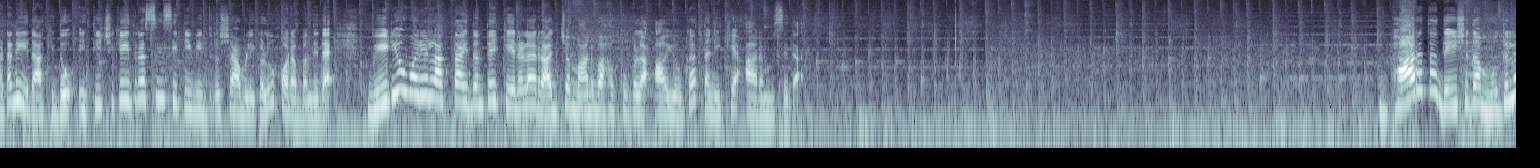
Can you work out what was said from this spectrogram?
ಘಟನೆ ಇದಾಗಿದ್ದು, ಇತ್ತೀಚೆಗೆ ಇದರ ಸಿಸಿಟಿವಿ ದೃಶ್ಯಾವಳಿಗಳು ಹೊರಬಂದಿದೆ. ವಿಡಿಯೋ ವೈರಲ್ ಆಗ್ತಾ ಇದ್ದಂತೆ ಕೇರಳ ರಾಜ್ಯ ಮಾನವ ಹಕ್ಕುಗಳ ಆಯೋಗ ತನಿಖೆ ಆರಂಭಿಸಿದೆ. ಭಾರತ ದೇಶದ ಮೊದಲ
